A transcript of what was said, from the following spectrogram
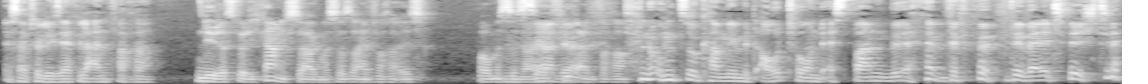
Ist natürlich sehr viel einfacher. Nee, das würde ich gar nicht sagen, dass das einfacher ist. Warum ist das naja, sehr viel der, einfacher? Den Umzug haben wir mit Auto und S-Bahn be be bewältigt.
